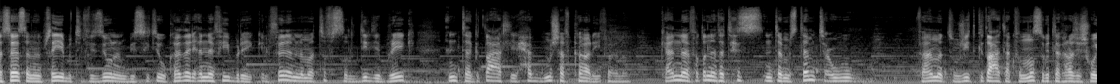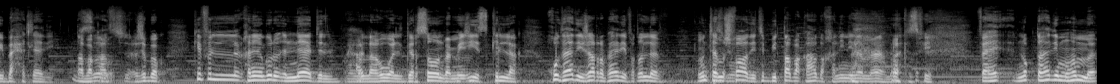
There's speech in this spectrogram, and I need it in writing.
أساسا مسيب التلفزيون البي سي تي وكذا لأن في بريك. الفيلم لما تفصل دير لي بريك أنت قطعت لي حد مش أفكاري. فعلا. كأنه فطلع أنت تحس أنت مستمتع و فهمت؟ وجيت قطعتك في النص قلت لك راجل شوي بحت هذه طبقات. عجبك. كيف ال... خلينا نقول النادل ولا هو القرصون بعد ما يجي يسكلك خذ هذه جرب هذه فطلع. وأنت مش. فاضي تبي الطبق هذا خليني أنام معاه مركز فيه. فالنقطة هذه مهمة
